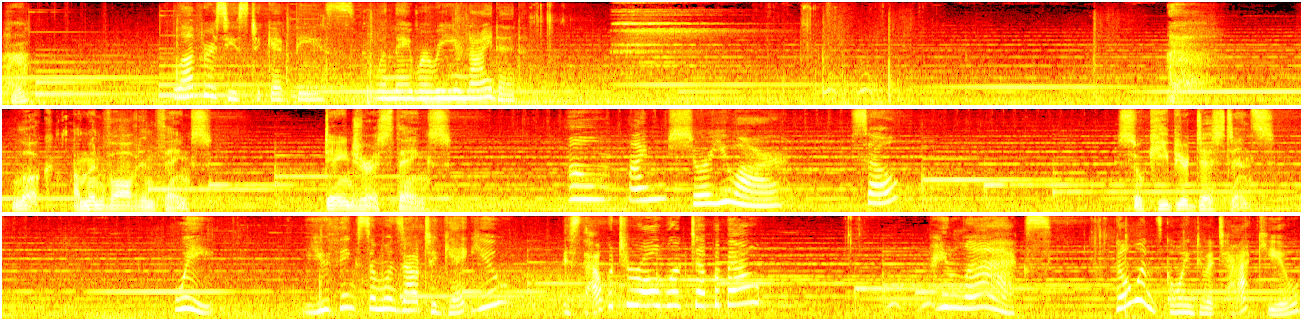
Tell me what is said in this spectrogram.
Huh? Lovers used to give these when they were reunited. Look, I'm involved in things. Dangerous things. Sure you are. So? So keep your distance. Wait, you think someone's out to get you? Is that what you're all worked up about? Relax. No one's going to attack you.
